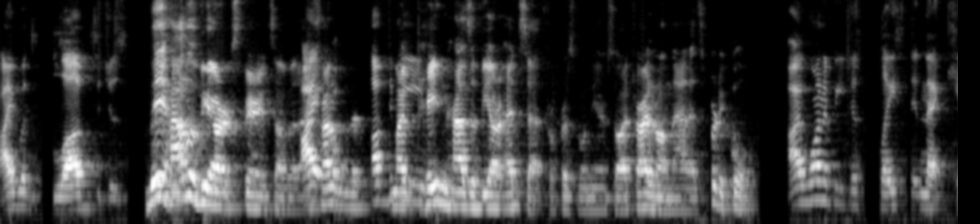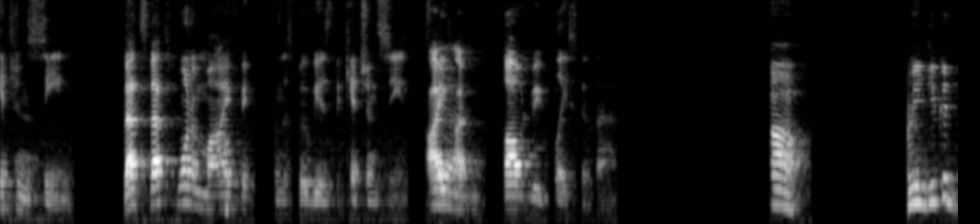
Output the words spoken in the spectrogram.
I would love to just. They have a VR experience of it. I, I tried it. to My be- Peyton has a VR headset for first one year, so I tried it on that. It's pretty cool. I want to be just placed in that kitchen scene. That's that's one of my favorites in this movie is the kitchen scene. I, Yeah. I love to be placed in that. Oh, I mean, you could.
